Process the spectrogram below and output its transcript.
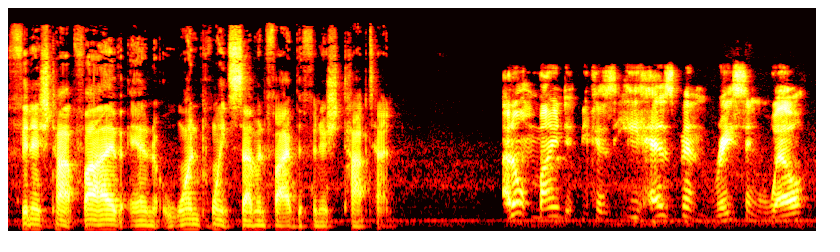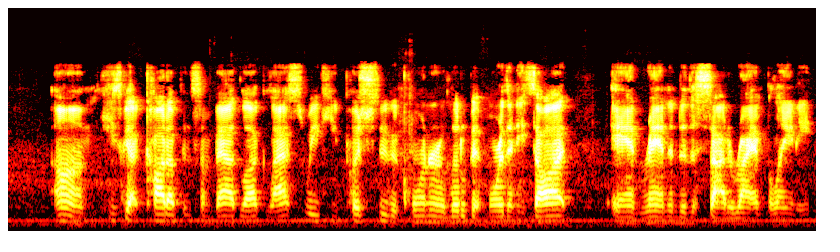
finish top 5, and 1.75 to finish top 10. I don't mind it because he has been racing well. Um, he's got caught up in some bad luck. Last week, he pushed through the corner a little bit more than he thought and ran into the side of Ryan Blaney.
